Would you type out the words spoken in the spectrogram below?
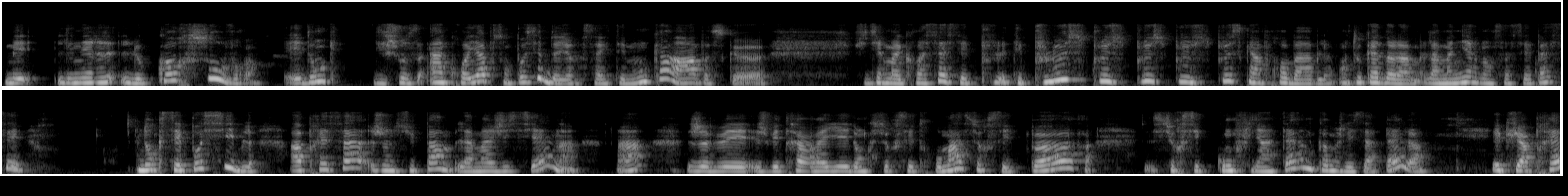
mais le corps s'ouvre et donc des choses incroyables sont possibles. D'ailleurs, ça a été mon cas, hein, parce que je veux dire, ma grossesse était plus, plus, plus, plus, plus qu'improbable, en tout cas dans la manière dont ça s'est passé. Donc c'est possible. Après ça, je ne suis pas la magicienne. Hein. je, vais, je vais travailler donc sur ces traumas, sur ces peurs, sur ces conflits internes, comme je les appelle. Et puis après,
